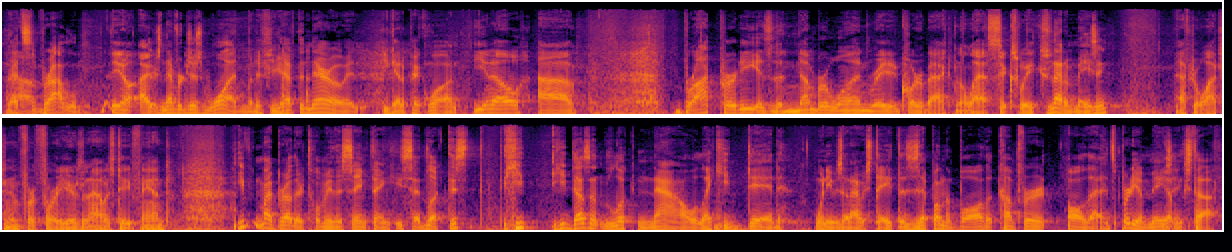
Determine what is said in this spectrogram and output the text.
that's the problem. You know, I, There's never just one, but if you have to narrow it, you got to pick one. you know, uh, Brock Purdy is the number one rated quarterback in the last six weeks. Isn't that amazing? After watching him for four years, an Iowa State fan, Even my brother told me the same thing. He said, "Look, this he he doesn't look now like he mm-hmm. did when he was at Iowa State. The zip on the ball, the comfort, all that. It's pretty amazing stuff."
